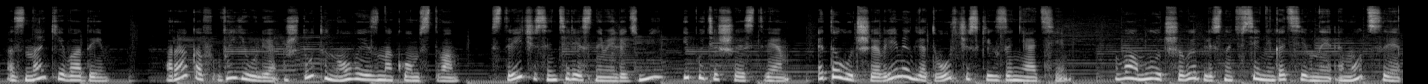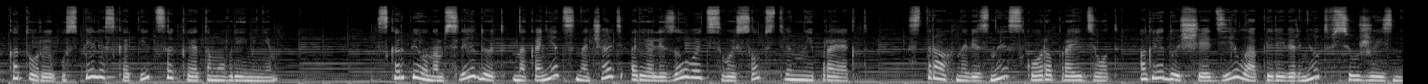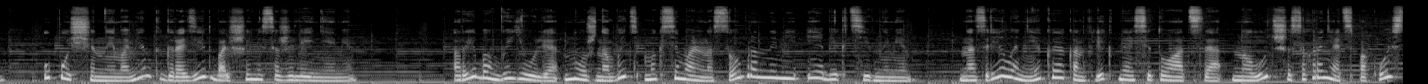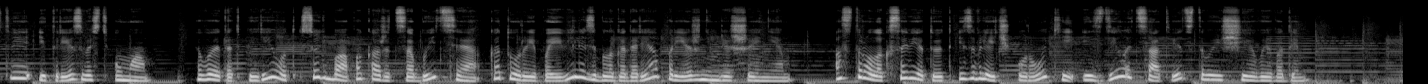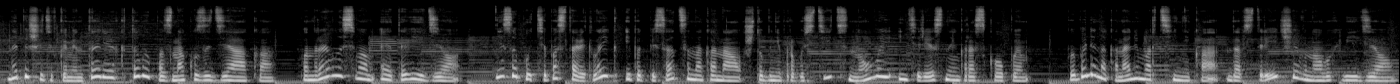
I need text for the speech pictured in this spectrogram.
Знаки воды. Раков в июле ждут новые знакомства, встречи с интересными людьми и путешествия. Это лучшее время для творческих занятий. Вам лучше выплеснуть все негативные эмоции, которые успели скопиться к этому времени. Скорпионам следует, наконец, начать реализовывать свой собственный проект. Страх новизны скоро пройдет, а грядущее дело перевернет всю жизнь. Упущенный момент грозит большими сожалениями. Рыбам в июле нужно быть максимально собранными и объективными. Назрела некая конфликтная ситуация, но лучше сохранять спокойствие и трезвость ума. В этот период судьба покажет события, которые появились благодаря прежним решениям. Астролог советует извлечь уроки и сделать соответствующие выводы. Напишите в комментариях, кто вы по знаку зодиака. Понравилось вам это видео? Не забудьте поставить лайк и подписаться на канал, чтобы не пропустить новые интересные гороскопы. Вы были на канале Мартиника. До встречи в новых видео.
